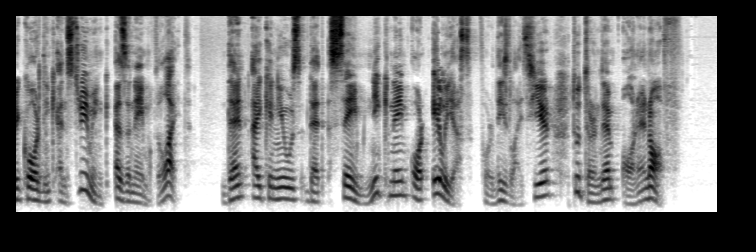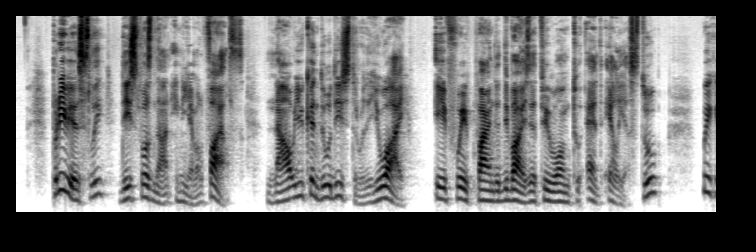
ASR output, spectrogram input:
recording and streaming as a name of the light, then I can use that same nickname or alias for these lights here to turn them on and off. Previously, this was done in YAML files. Now you can do this through the UI. If we find the device that we want to add alias to, we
